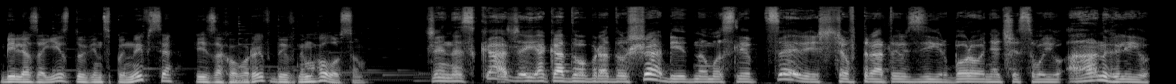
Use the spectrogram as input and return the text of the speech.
Біля заїзду він спинився і заговорив дивним голосом. Чи не скаже, яка добра душа бідному сліпцеві, що втратив зір, боронячи свою Англію,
